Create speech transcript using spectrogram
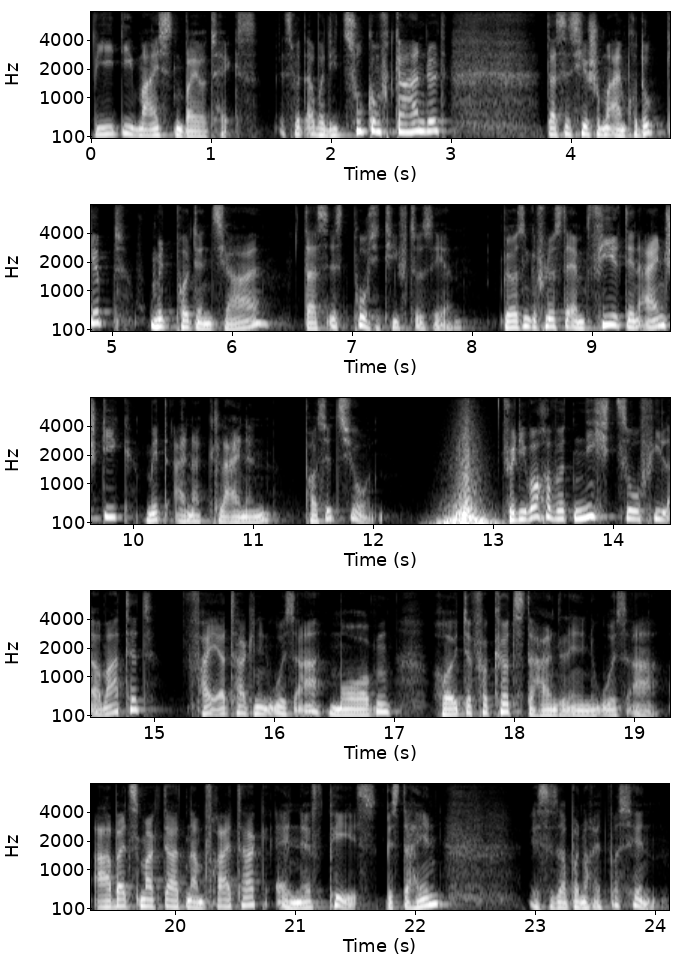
wie die meisten Biotechs. Es wird aber die Zukunft gehandelt, dass es hier schon mal ein Produkt gibt mit Potenzial. Das ist positiv zu sehen. Börsengeflüster empfiehlt den Einstieg mit einer kleinen Position. Für die Woche wird nicht so viel erwartet. Feiertag in den USA, morgen, heute verkürzter Handel in den USA. Arbeitsmarktdaten am Freitag, NFPs. Bis dahin ist es aber noch etwas hin.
